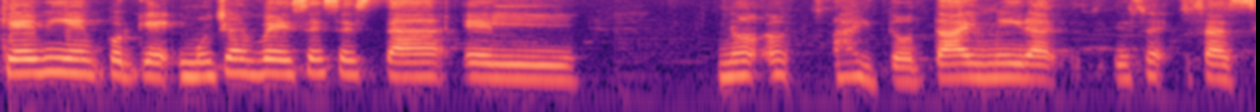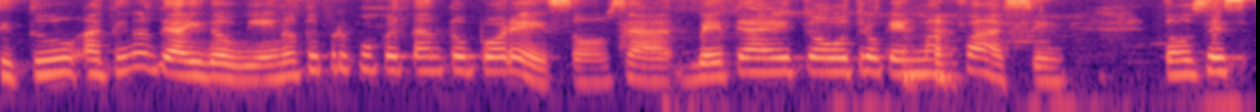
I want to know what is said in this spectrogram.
qué bien, porque muchas veces está el... No, ay, total, mira, o sea, si tú, a ti no te ha ido bien, no te preocupes tanto por eso, o sea, vete a esto otro que es más fácil. Entonces,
